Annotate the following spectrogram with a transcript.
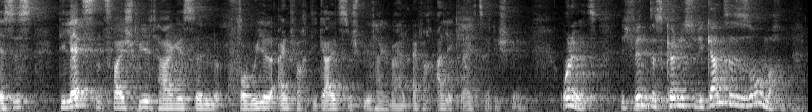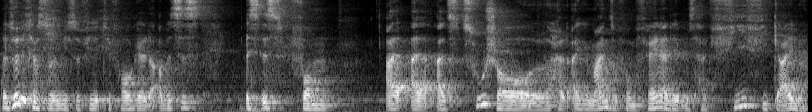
Es ist, die letzten zwei Spieltage sind for real einfach die geilsten Spieltage, weil halt einfach alle gleichzeitig spielen. Ohne Witz. Ich finde, das könntest du die ganze Saison machen. Natürlich hast du nicht so viele TV-Gelder, aber es ist, es ist vom, al- al- als Zuschauer oder halt allgemein so vom Fanerlebnis halt viel, viel geiler.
